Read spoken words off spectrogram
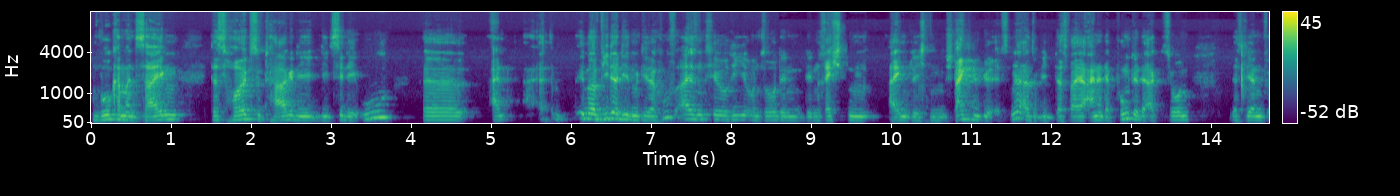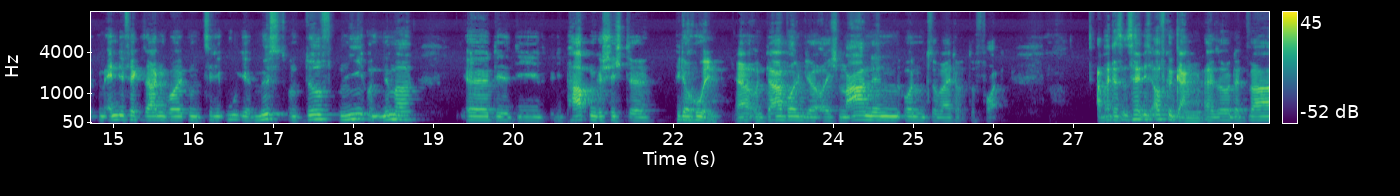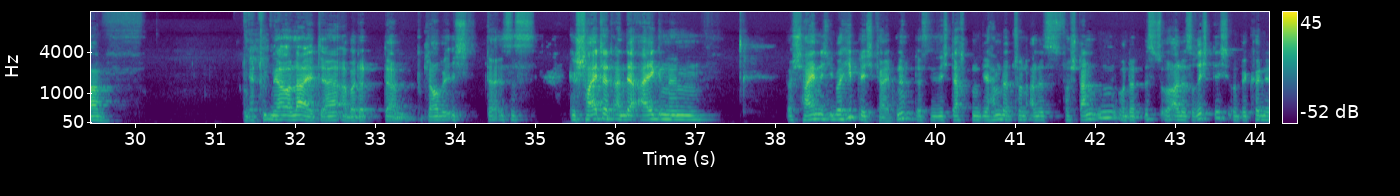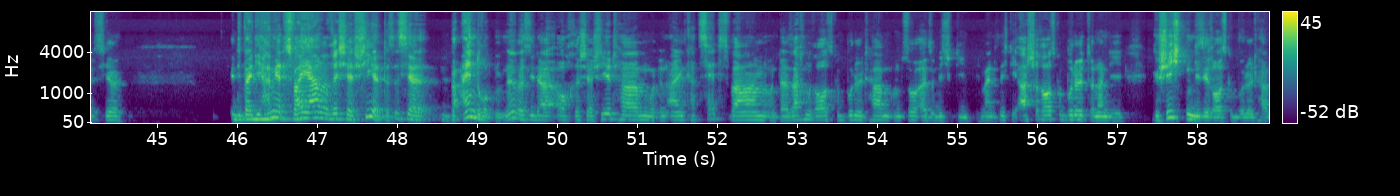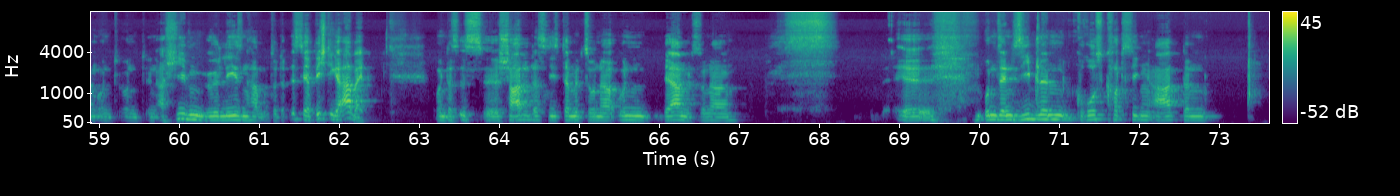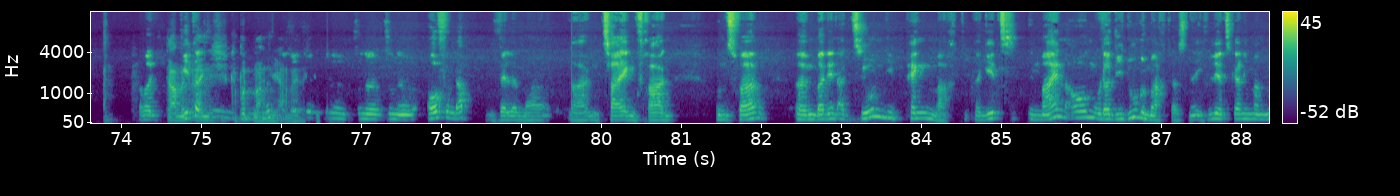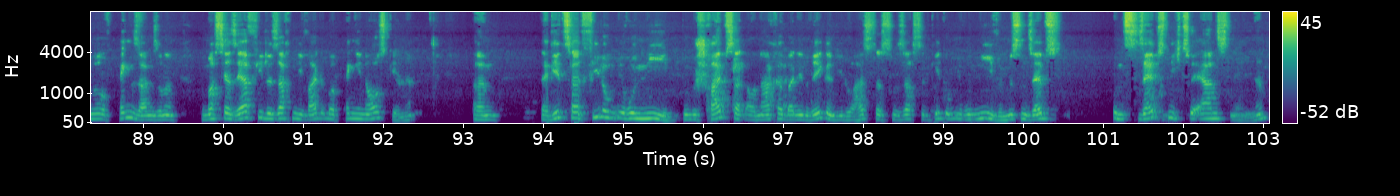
wo kann man zeigen, dass heutzutage die, die CDU äh, ein, äh, immer wieder die, mit dieser Hufeisentheorie und so den, den rechten eigentlichen Steigbügel ist. Ne? Also wie, das war ja einer der Punkte der Aktion, dass wir im Endeffekt sagen wollten, CDU, ihr müsst und dürft nie und nimmer äh, die, die, die Papengeschichte wiederholen. Ja, und da wollen wir euch mahnen und so weiter und so fort. Aber das ist halt nicht aufgegangen. Also das war, ja, tut mir auch leid, ja, aber das, da glaube ich, da ist es gescheitert an der eigenen wahrscheinlich Überheblichkeit, ne? dass sie sich dachten, wir haben das schon alles verstanden und das ist so alles richtig und wir können jetzt hier weil die haben ja zwei Jahre recherchiert. Das ist ja beeindruckend, ne? was sie da auch recherchiert haben und in allen KZs waren und da Sachen rausgebuddelt haben und so. Also nicht die, ich meine nicht die Asche rausgebuddelt, sondern die Geschichten, die sie rausgebuddelt haben und, und in Archiven gelesen haben und so. Das ist ja wichtige Arbeit. Und das ist äh, schade, dass sie es da mit so einer un, ja, mit so einer äh, unsensiblen, großkotzigen Art dann aber damit eigentlich kaputt machen, die Arbeit. So eine, so eine Auf- und Abwelle mal sagen, zeigen, fragen. Und zwar ähm, bei den Aktionen, die Peng macht, da geht es in meinen Augen, oder die du gemacht hast, ne? ich will jetzt gar nicht mal nur auf Peng sagen, sondern du machst ja sehr viele Sachen, die weit über Peng hinausgehen. Ne? Ähm, da geht es halt viel um Ironie. Du beschreibst halt auch nachher bei den Regeln, die du hast, dass du sagst, es geht um Ironie. Wir müssen selbst, uns selbst nicht zu ernst nehmen. Ne?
